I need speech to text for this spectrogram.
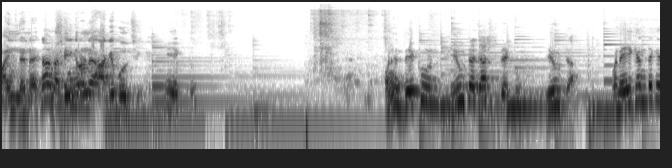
মাইন্ডে নেয় সেই কারণে আগে বলছি। একটু। মানে দেখুন ভিউটা জাস্ট দেখুন ভিউটা মানে এইখান থেকে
